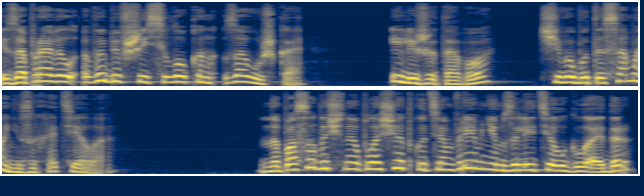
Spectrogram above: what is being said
и заправил выбившийся локон за ушко. Или же того, чего бы ты сама не захотела. На посадочную площадку тем временем залетел глайдер,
